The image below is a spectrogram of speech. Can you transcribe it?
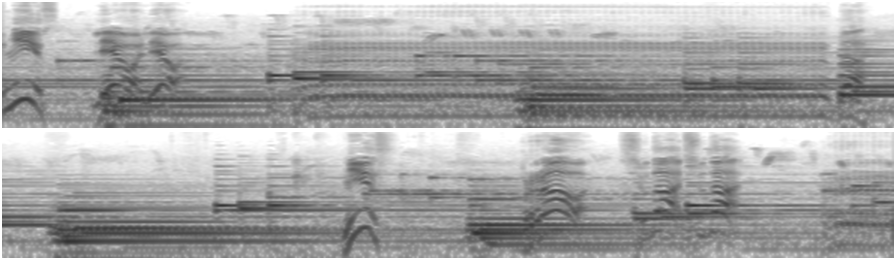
Вниз! Лево, лево! Да. Вниз! Право! Сюда, сюда!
